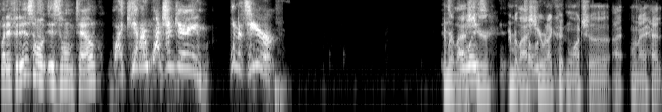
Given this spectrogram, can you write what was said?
But if it is home, his hometown, why can't I watch a game when it's here? It's Remember last always- year? Remember last always- year when I couldn't watch uh I, when I had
